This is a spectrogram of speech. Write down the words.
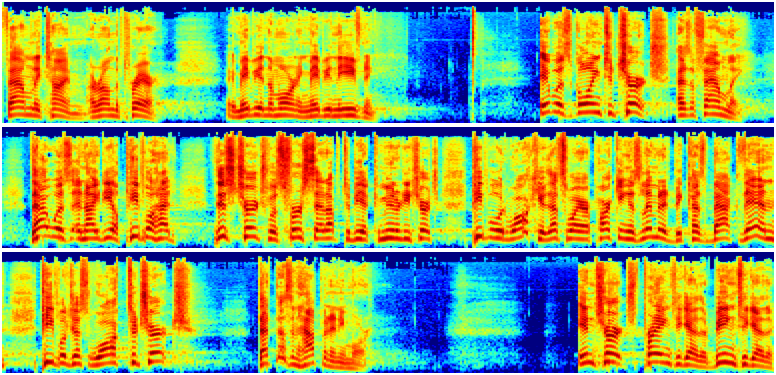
family time around the prayer, maybe in the morning, maybe in the evening. It was going to church as a family. That was an ideal. People had, this church was first set up to be a community church. People would walk here. That's why our parking is limited because back then, people just walked to church. That doesn't happen anymore. In church, praying together, being together.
